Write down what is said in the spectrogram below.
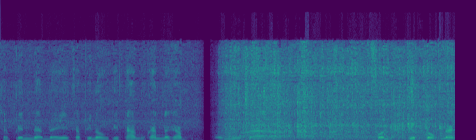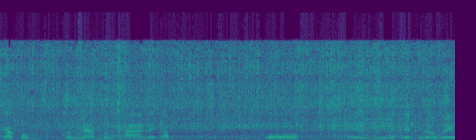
จะเป็นแบบไหนกับพี่น้องติดตามกันนะครับ ผมจะฝนหยุดตกนะครับ ผมเบื้องน้ำเบื้องทานะครับ โอ้ ดีเหลือเกินพี่น้องเลย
